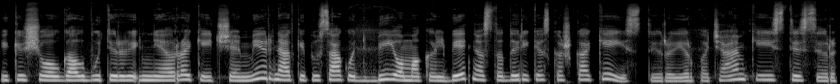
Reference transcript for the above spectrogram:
iki šiol galbūt ir nėra keičiami ir net, kaip jūs sakot, bijoma kalbėti, nes tada reikės kažką keisti ir, ir pačiam keistis, ir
